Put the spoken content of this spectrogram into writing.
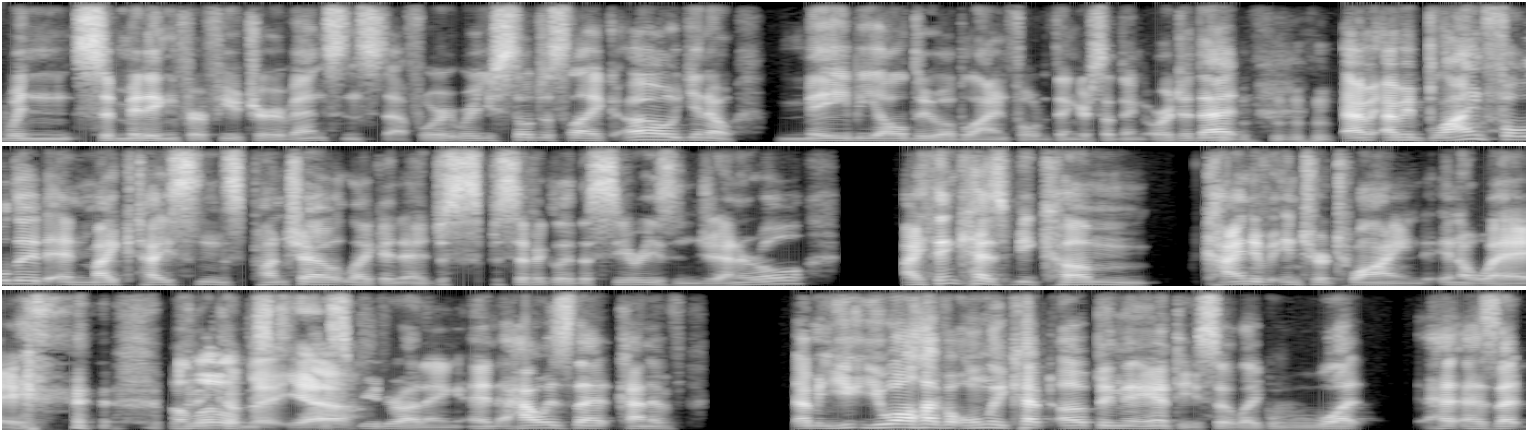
when submitting for future events and stuff? Were, were you still just like, oh, you know, maybe I'll do a blindfolded thing or something, or did that I mean, I mean, blindfolded and Mike Tyson's Punch Out, like, and, and just specifically the series in general, I think has become kind of intertwined in a way. when it little comes bit, to yeah. Speed running, and how is that kind of? I mean, you, you all have only kept upping the ante. So, like, what has that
